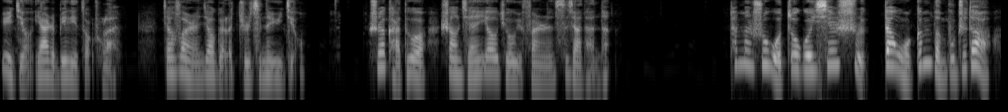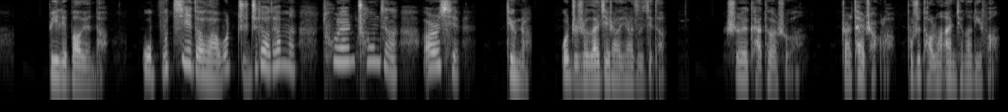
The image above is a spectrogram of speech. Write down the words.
狱警押着比利走出来，将犯人交给了执勤的狱警。施维卡特上前要求与犯人私下谈谈。他们说我做过一些事，但我根本不知道。比利抱怨道：“我不记得了，我只知道他们突然冲进来，而且……听着，我只是来介绍一下自己的。”施维卡特说。这儿太吵了，不是讨论案情的地方。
